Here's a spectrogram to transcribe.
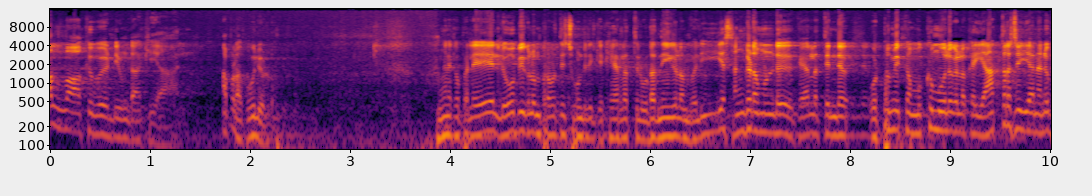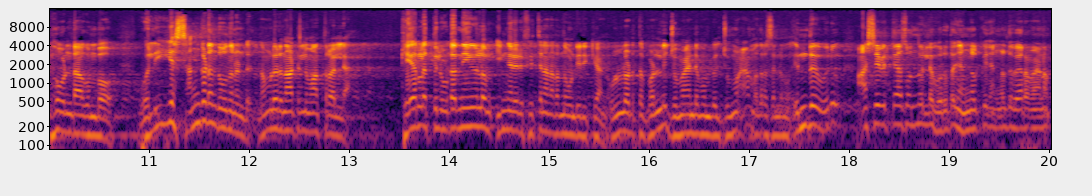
അള്ളാഹ്ക്ക് വേണ്ടി ഉണ്ടാക്കിയാൽ. അപ്പോഴാ കൂലിയുള്ളൂ. അങ്ങനെയൊക്കെ പല ലോബികളും പ്രവർത്തിച്ചുകൊണ്ടിരിക്കുക കേരളത്തിലുടനീളം. വലിയ സങ്കടമുണ്ട്. കേരളത്തിന്റെ ഒട്ടുമിക്ക മുക്കുമൂലകളൊക്കെ യാത്ര ചെയ്യാൻ അനുഭവം ഉണ്ടാകുമ്പോൾ വലിയ സങ്കടം തോന്നുന്നുണ്ട്. നമ്മളൊരു നാട്ടിൽ മാത്രമല്ല. കേരളത്തിൽ ഉടനീളം ഇങ്ങനെ ഒരു ഫിത്തന നടന്നുകൊണ്ടിരിക്കുകയാണ്. ഉള്ളിടത്ത് പള്ളി ജുമാന്റെ മുമ്പിൽ ജുമാ മദ്രസന്റെ എന്ത് ഒരു ആശയവ്യത്യാസമൊന്നുമില്ല. വെറുതെ ഞങ്ങൾക്ക് ഞങ്ങൾക്ക് വേറെ വേണം.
